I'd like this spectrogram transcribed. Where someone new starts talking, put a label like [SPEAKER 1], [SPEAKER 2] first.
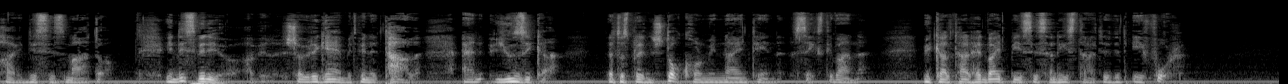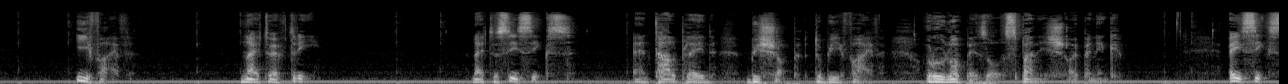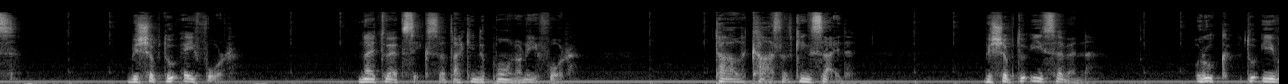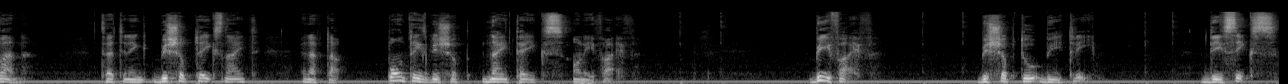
[SPEAKER 1] Hi, this is Mato. In this video, I will show you the game between Tal and Unzicker that was played in Stockholm in 1961. Mikhail Tal had white pieces and he started with e4, e5, knight to f3, knight to c6, and Tal played bishop to b5, Ruy Lopez or Spanish opening, a6, bishop to a4, knight to f6, attacking the pawn on e4. Tal castle kingside. Bishop to e7. Rook to e1, threatening bishop takes knight, and after pawn takes bishop, knight takes on e5. b5. Bishop to b3. d6.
